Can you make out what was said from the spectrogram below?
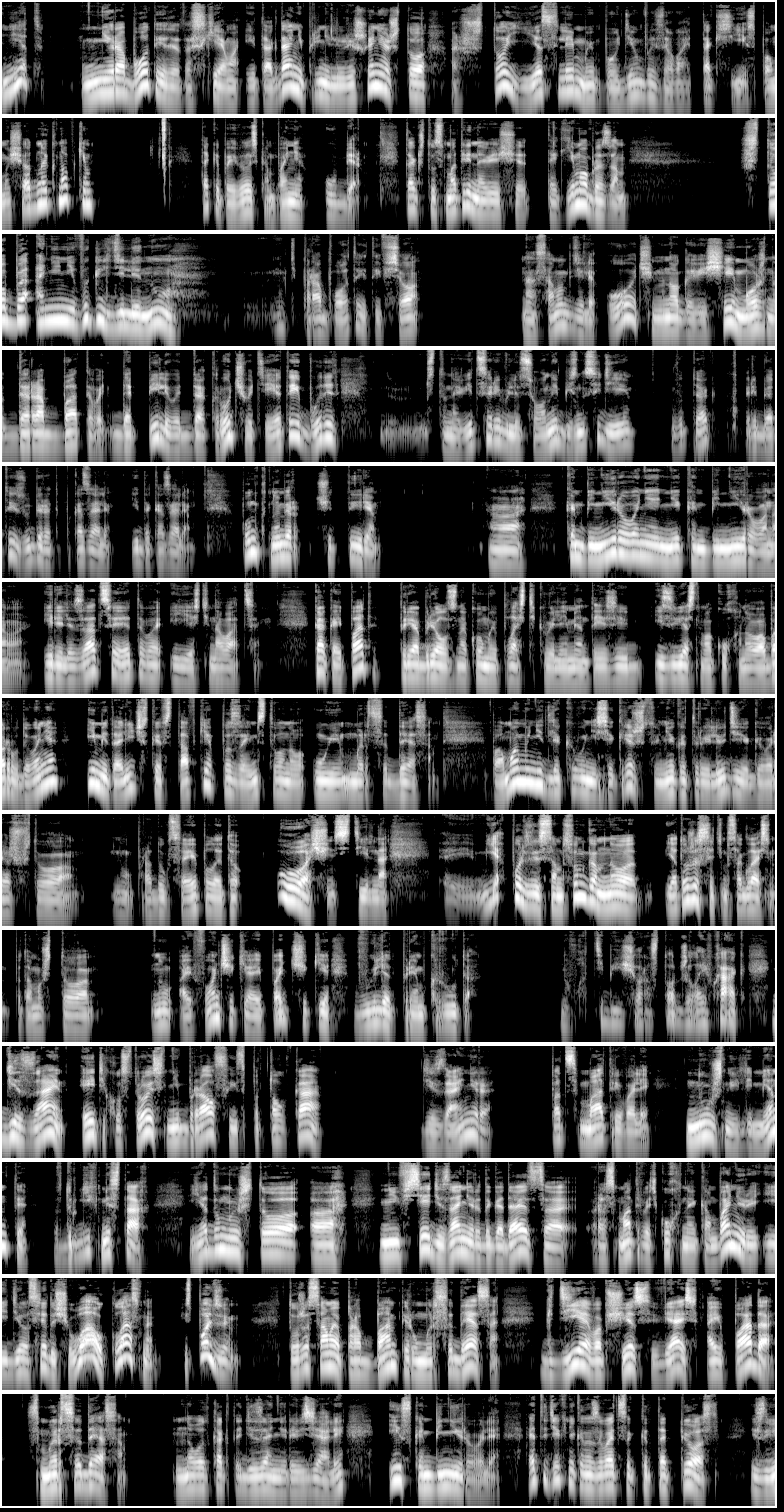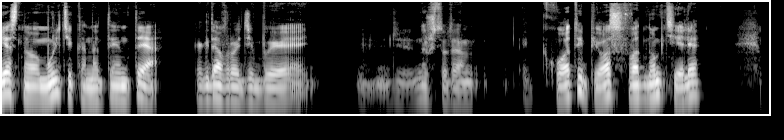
нет, не работает эта схема. И тогда они приняли решение, что а что если мы будем вызывать такси с помощью одной кнопки? Так и появилась компания Uber. Так что смотри на вещи таким образом, чтобы они не выглядели, ну, ну типа работает и все на самом деле очень много вещей можно дорабатывать, допиливать, докручивать, и это и будет становиться революционной бизнес-идеей. Вот так. Ребята из Uber это показали и доказали. Пункт номер четыре. А, комбинирование некомбинированного. И реализация этого и есть инновация. Как iPad приобрел знакомые пластиковые элементы из известного кухонного оборудования и металлической вставки, позаимствованного у Мерседеса. По-моему, ни для кого не секрет, что некоторые люди говорят, что ну, продукция Apple — это очень стильно. Э, я пользуюсь Samsung, но я тоже с этим согласен, потому что, ну, айфончики, айпадчики выглядят прям круто. Но вот тебе еще раз тот же лайфхак. Дизайн этих устройств не брался из потолка. Дизайнеры подсматривали нужные элементы в других местах. Я думаю, что э, не все дизайнеры догадаются рассматривать кухонные комбайнеры и делать следующее. Вау, классно, используем. То же самое про бампер у Мерседеса. Где вообще связь айпада с Мерседесом? Но вот как-то дизайнеры взяли и скомбинировали. Эта техника называется «Котопес» известного мультика на ТНТ, когда вроде бы, ну что там, кот и пес в одном теле.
